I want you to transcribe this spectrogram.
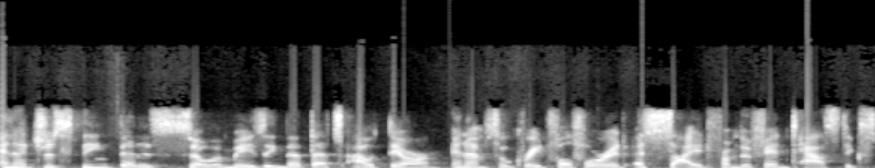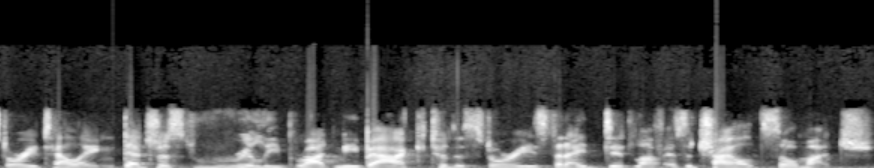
And I just think that is so amazing that that's out there. And I'm so grateful for it, aside from the fantastic storytelling that just really brought me back to the stories that I did love as a child so much.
